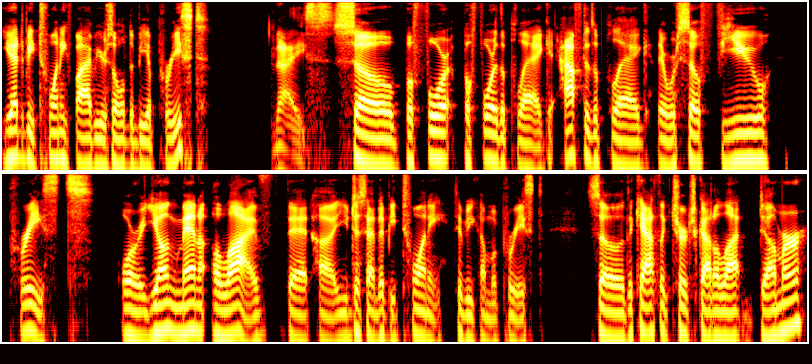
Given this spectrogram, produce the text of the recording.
you had to be 25 years old to be a priest. nice So before before the plague, after the plague, there were so few priests or young men alive that uh, you just had to be 20 to become a priest. So the Catholic Church got a lot dumber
